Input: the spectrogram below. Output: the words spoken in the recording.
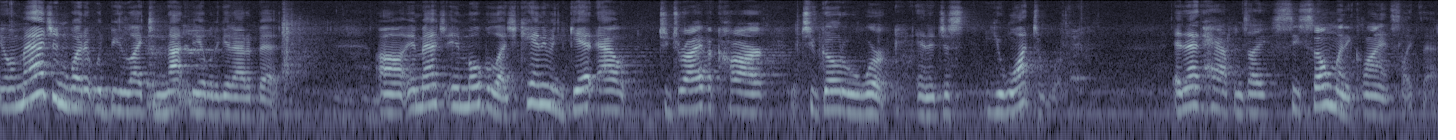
You know, imagine what it would be like to not be able to get out of bed. Uh, imagine immobilized. You can't even get out to drive a car to go to work, and it just you want to work, and that happens. I see so many clients like that,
